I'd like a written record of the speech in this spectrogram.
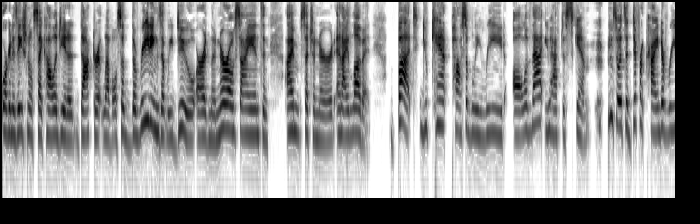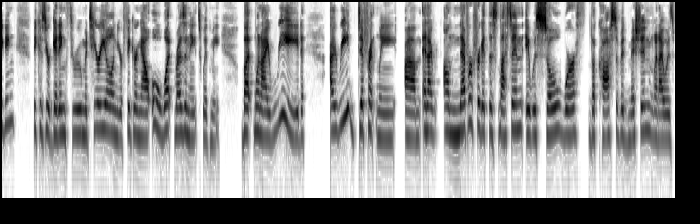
organizational psychology at a doctorate level. So the readings that we do are in the neuroscience and I'm such a nerd and I love it. But you can't possibly read all of that. You have to skim. so it's a different kind of reading because you're getting through material and you're figuring out, oh, what resonates with me. But when I read, I read differently. Um, and I, I'll never forget this lesson. It was so worth the cost of admission when I was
